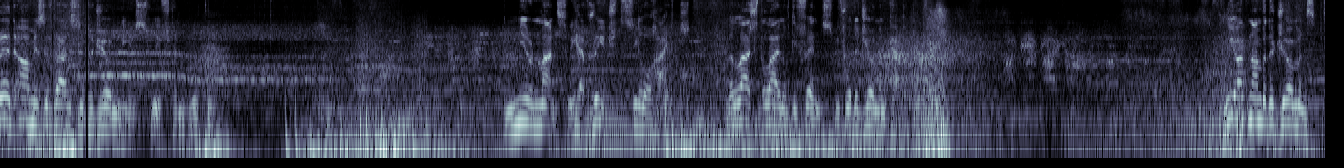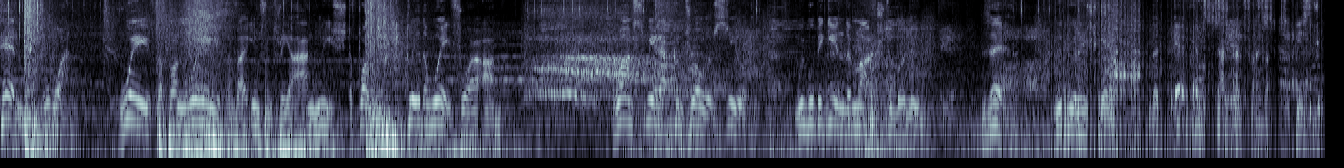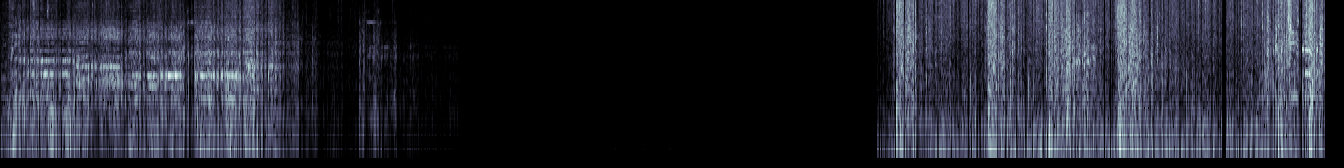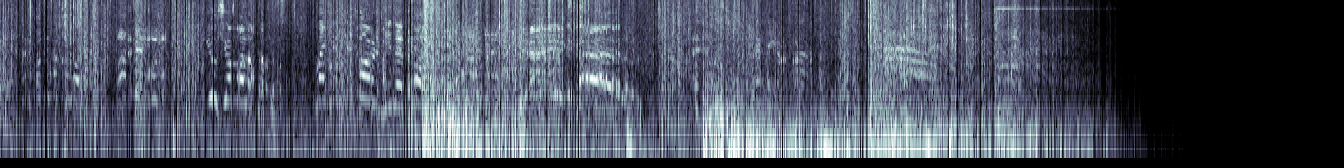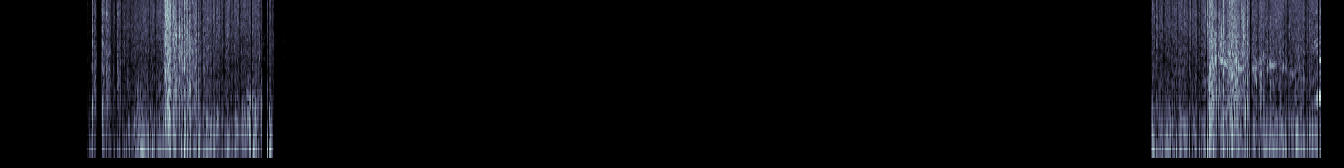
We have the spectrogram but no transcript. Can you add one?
Red Army's advance into Germany is swift and brutal. In mere months, we have reached Seelow Heights, the last line of defense before the German capital. We outnumber the Germans 10 to 1. Wave upon wave of our infantry are unleashed upon them to clear the way for our armor. Once we have control of Seelow, we will begin the march to Berlin. There, we will ensure that every sacrifice is repaid in blood. Use your Molotovs! Let them burn in their boats!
